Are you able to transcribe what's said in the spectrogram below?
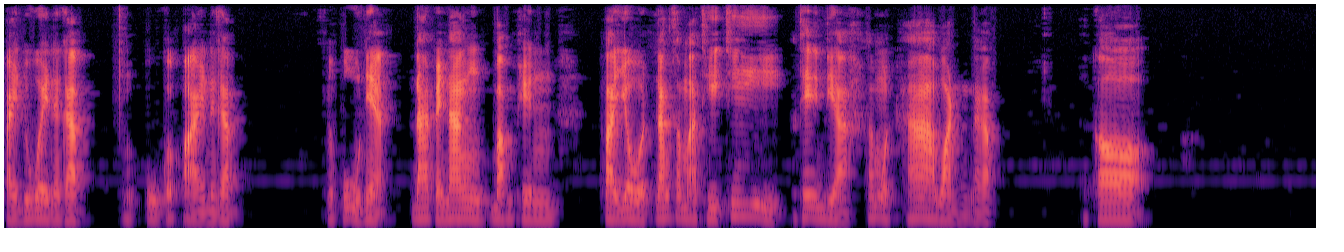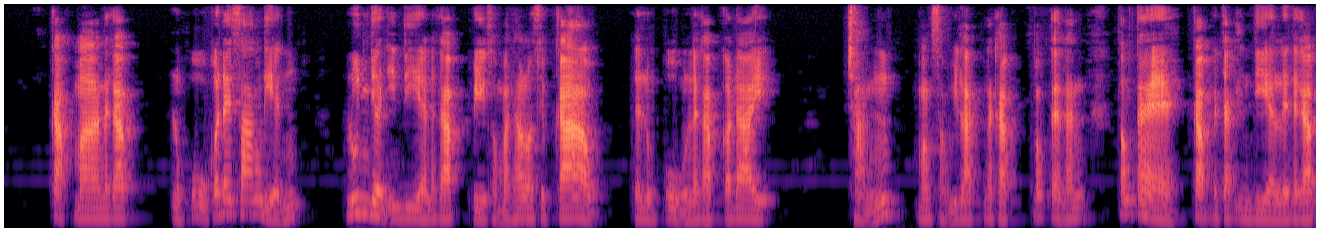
ไปด้วยนะครับ หลวงปู่ก็ไปนะครับ หลวงปู่เนี่ยได้ไปนั่งบำเพ็ญ ประโยชน์นั่งสมาธิที่ประเทศอินเดียทั้งหมด 5 วันนะครับ ก็ กลับมานะครับ หลวงปู่ก็ได้สร้างเหรียญรุ่นเยือนอินเดียนะครับ ปี 2519 และหลวงปู่นะครับก็ได้ฉันมังสวิรัตนะครับตั้งแต่นั้นตั้งแต่กลับมาจากอินเดียเลยนะครับ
